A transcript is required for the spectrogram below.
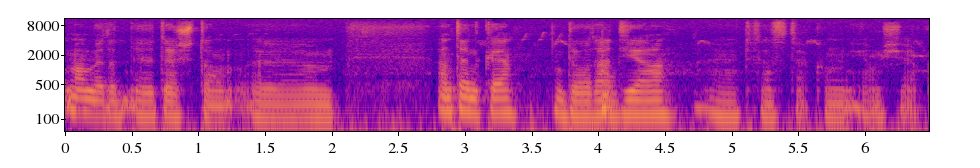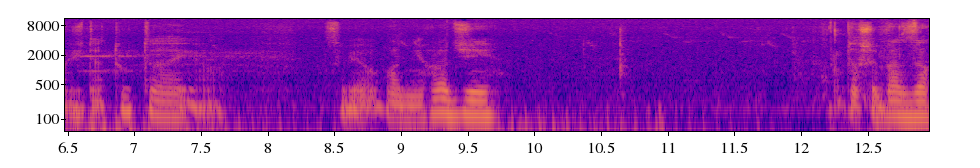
Mamy e, też tą em, antenkę do radia. E, Teraz taką ją się jakoś da tutaj. O, sobie ładnie chodzi. Proszę bardzo.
